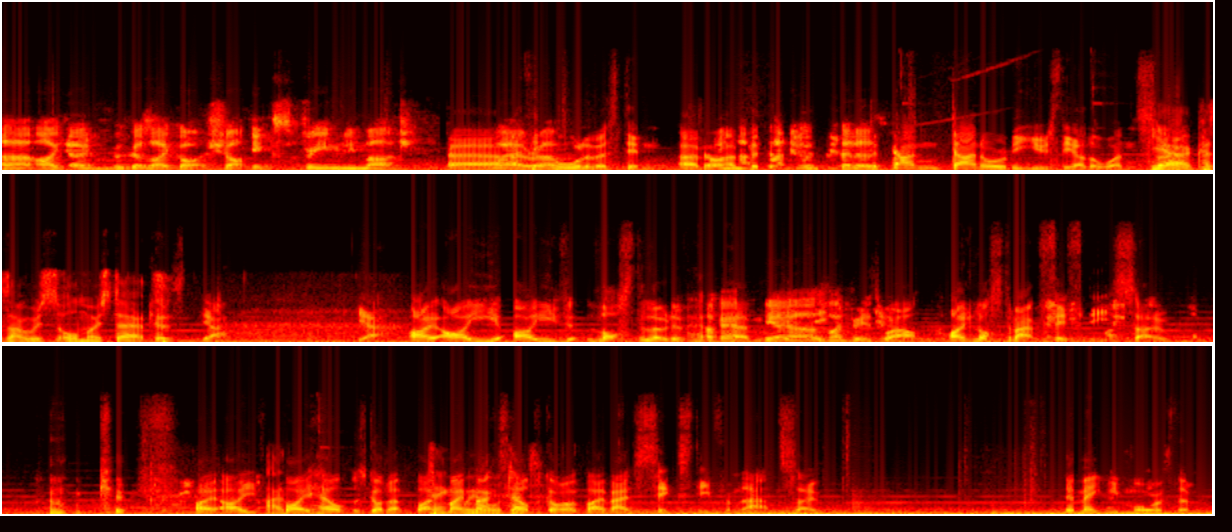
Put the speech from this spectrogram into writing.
Uh, I don't because I got shot extremely much. Uh, I think um, all of us didn't. Um, on uh, that but, planet with pillars. but Dan, Dan already used the other one. So, Yeah, because I was almost dead. Because yeah, yeah. I I I lost a load of Okay, um, yeah. HP as well. I lost about fifty, so I, I, I my health has gone up by my max health's gone up by about sixty from that. So there may be more of them.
